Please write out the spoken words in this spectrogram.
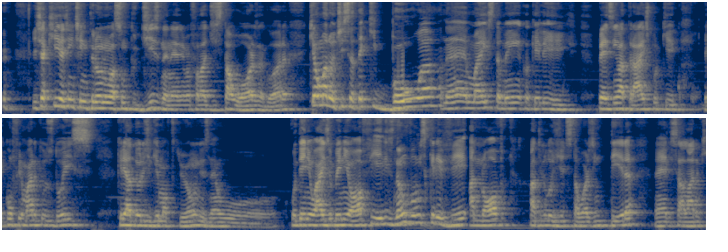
E já que a gente entrou no assunto Disney, né? A gente vai falar de Star Wars agora, que é uma notícia até que boa, né? Mas também com aquele pezinho atrás, porque é confirmado que os dois criadores de Game of Thrones, né? O, o Danny Wise e o Benioff, eles não vão escrever a nova a trilogia de Star Wars inteira, né? Eles falaram que,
